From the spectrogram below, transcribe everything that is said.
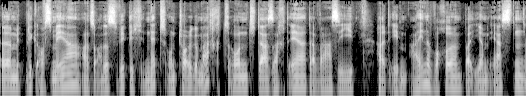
äh, mit Blick aufs Meer. Also alles wirklich nett und toll gemacht. Und da sagt er, da war sie halt eben eine Woche bei ihrem ersten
